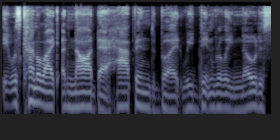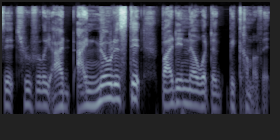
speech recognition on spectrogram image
it was kind of like a nod that happened, but we didn't really notice it. Truthfully, I I noticed it, but I didn't know what to become of it.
